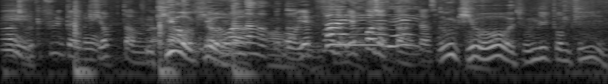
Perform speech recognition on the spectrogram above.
아 저렇게 풀니까 귀엽다 뭔가. 귀여워 귀여워. 어 예뻐 예뻐졌다. 일단. 너무 귀여워 좀비 펌핑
